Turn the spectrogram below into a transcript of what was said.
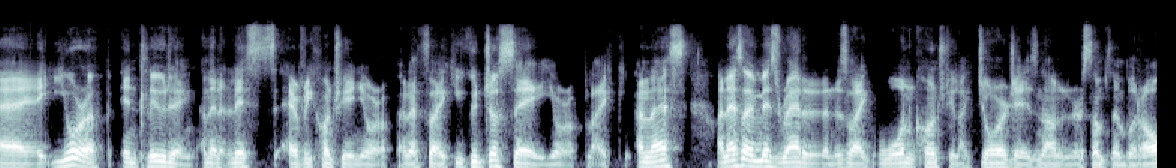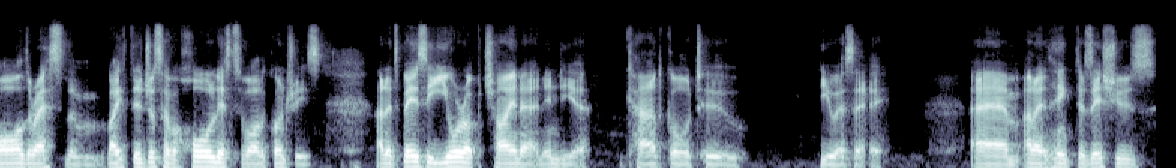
uh, Europe, including, and then it lists every country in Europe, and it's like you could just say Europe, like unless unless I misread it and there's like one country like Georgia is not it or something, but all the rest of them, like they just have a whole list of all the countries, and it's basically Europe, China, and India can't go to the USA, um, and I think there's issues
